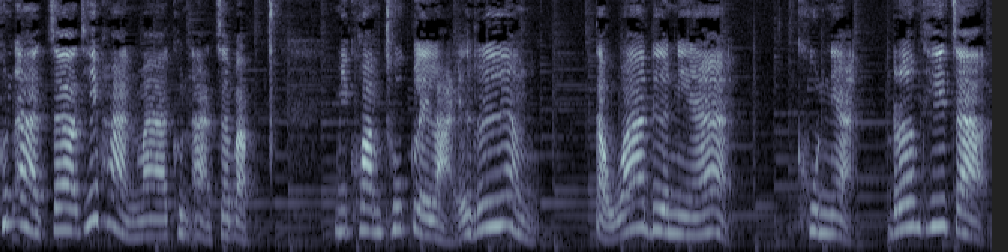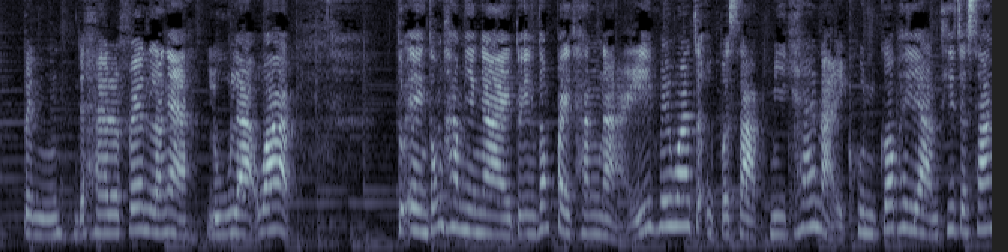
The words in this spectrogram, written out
คุณอาจจะที่ผ่านมาคุณอาจจะแบบมีความทุกข์หลาย ๆ เรื่อง แต่ว่าเดือนนี้คุณเนี่ยเริ่มที่จะเป็น the h e r o p h a n แล้วไงรู้แล้วว่า ตัวเองต้องทำยังไง ตัวเองต้องไปทางไหน ไม่ว่าจะอุปสรรคมีแค่ไหน คุณก็พยายามที่จะสร้าง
